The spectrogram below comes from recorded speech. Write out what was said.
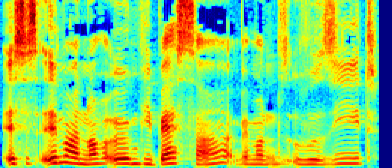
ist es immer noch irgendwie besser, wenn man so sieht,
